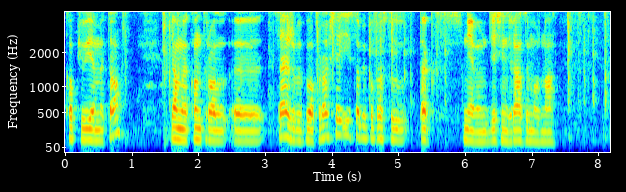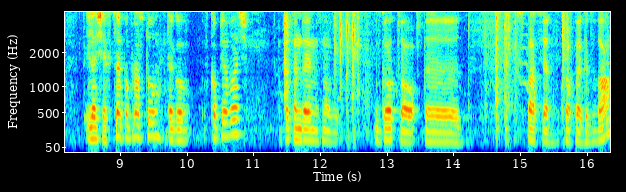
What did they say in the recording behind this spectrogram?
Kopiujemy to. Klikamy Ctrl y, C, żeby było prościej i sobie po prostu tak, nie wiem, 10 razy można ile się chce po prostu tego wkopiować. Potem dajemy znowu goto y, spacja dwukropek 2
